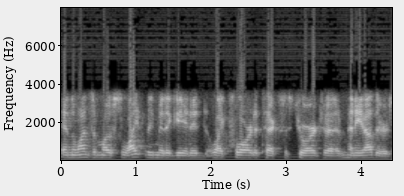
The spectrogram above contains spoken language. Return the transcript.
and the ones that most lightly mitigated, like Florida, Texas, Georgia, and many others,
